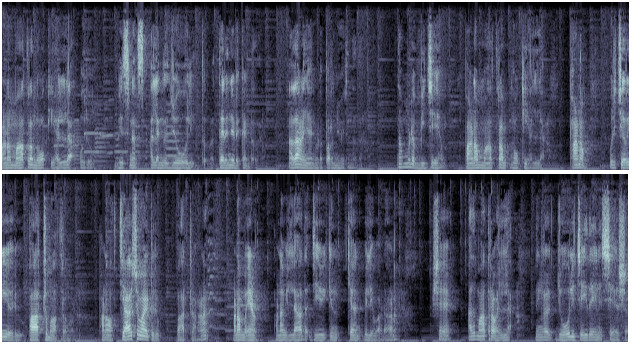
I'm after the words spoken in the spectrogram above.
പണം മാത്രം നോക്കിയല്ല ഒരു ബിസിനസ് അല്ലെങ്കിൽ ജോലി തിരഞ്ഞെടുക്കേണ്ടത്. അതാണ് ഞാനിവിടെ പറഞ്ഞു വരുന്നത്. നമ്മുടെ വിജയം പണം മാത്രം നോക്കിയല്ല പണം ഒരു ചെറിയൊരു പാർട്ട് മാത്രമാണ്. പണം അത്യാവശ്യമായിട്ടൊരു പാർട്ടാണ് പണം വേണം. പണമില്ലാതെ ജീവിക്കാൻ വലിയ പാടാണ്. പക്ഷേ അത് മാത്രമല്ല നിങ്ങൾ ജോലി ചെയ്തതിന് ശേഷം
